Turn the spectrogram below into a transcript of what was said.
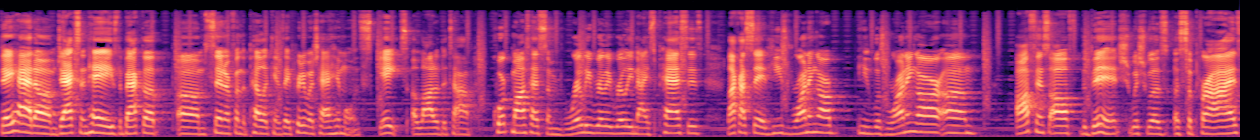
they had um Jaxson Hayes, the backup um, center from the Pelicans. They pretty much had him on skates a lot of the time. Korkmaz has some really, really, really nice passes. Like I said, he's running our he was running our um offense off the bench, which was a surprise.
